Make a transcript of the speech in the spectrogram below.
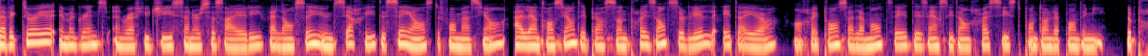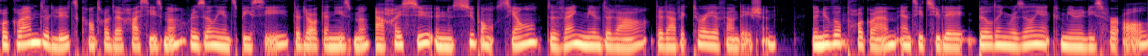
La Victoria Immigrants and Refugee Center Society va lancer une série de séances de formation à l'intention des personnes présentes sur l'île et ailleurs en réponse à la montée des incidents racistes pendant la pandémie. Le programme de lutte contre le racisme Resilience BC de l'organisme a reçu une subvention de 20 000 dollars de la Victoria Foundation le nouveau programme intitulé Building Resilient Communities for All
